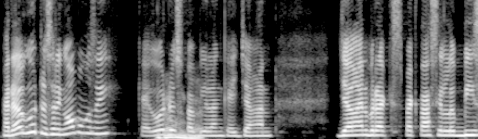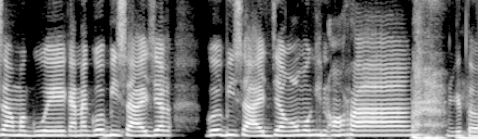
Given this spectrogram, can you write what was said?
Padahal gue udah sering ngomong sih. Kayak gue udah suka enggak. bilang kayak jangan jangan berekspektasi lebih sama gue karena gue bisa aja gue bisa aja ngomongin orang gitu.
